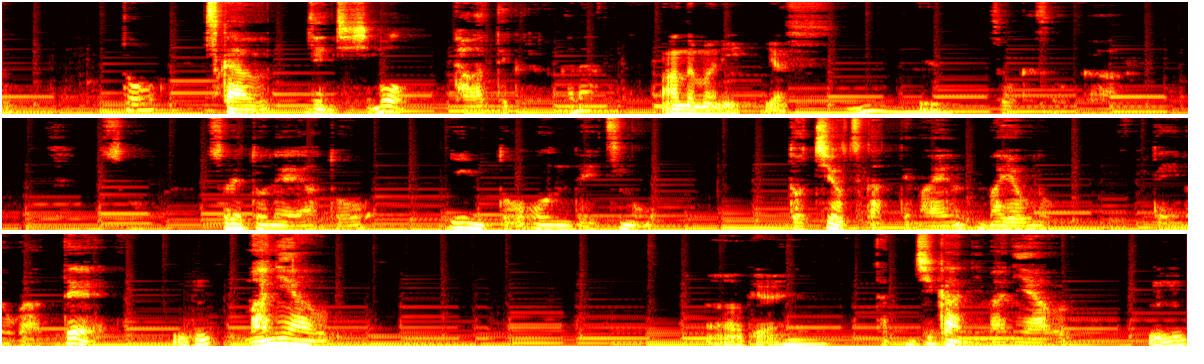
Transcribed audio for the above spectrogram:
うと、使う前置詞も変わってくるのかな。On the money, yes. うんそうか、そうか。そう。それとね、あと、インとオンでいつも、どっちを使って迷迷うのっていうのがあって、hmm 間に合う。Okay. た時間に間に合う。hmm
